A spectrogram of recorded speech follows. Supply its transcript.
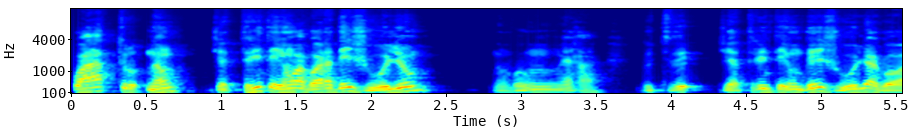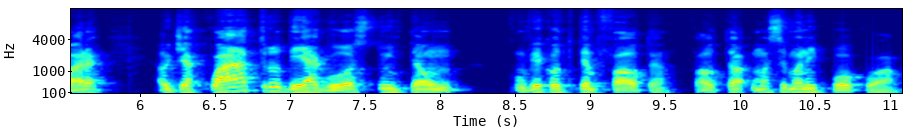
4, não, dia 31 agora de julho, não vamos errar, do dia 31 de julho agora ao dia 4 de agosto, então, vamos ver quanto tempo falta. Falta uma semana e pouco, ó.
